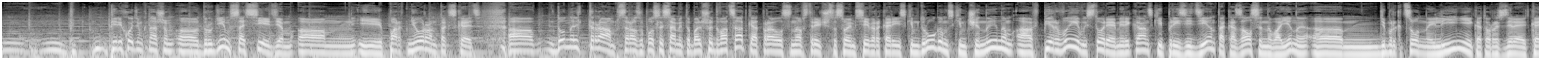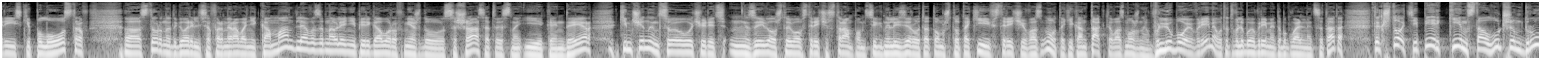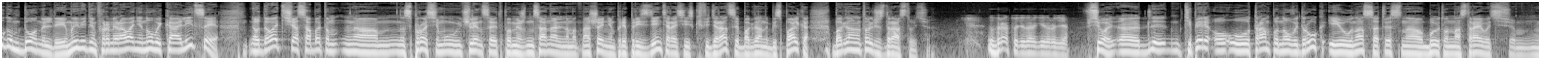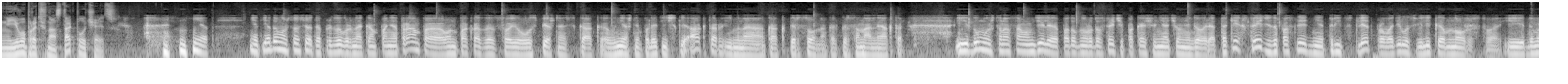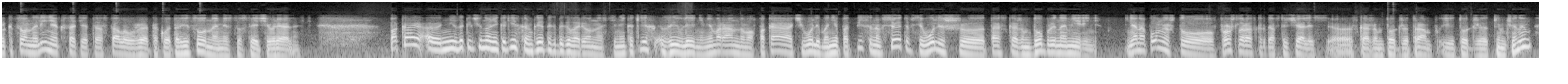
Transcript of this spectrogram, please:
переходим к нашим э, другим соседям э, и партнерам, так сказать. Э, Дональд Трамп сразу после саммита Большой Двадцатки отправился на встречу со своим северокорейским другом, с Ким Чен Ыном. А впервые в истории американский президент оказался на военной э, демаркационной линии, которая разделяет корейский полуостров. Э, стороны договорились о формировании команд для возобновления переговоров между США, соответственно, и КНДР. Ким Чен Ын, в свою очередь, заявил, что его встреча с Трампом сигнализирует о том, что такие встречи, ну, такие контакты возможны в любое время. Вот это в любое время, это буквальная цитата. Так что, теперь Ким стал лучшим другом Дональда, и мы видим формирование новой коалиции. Вот давайте сейчас об этом э, спросим у члена Совета по межнациональным отношениям при президенте Российской Федерации Богдана Беспалько. Богдан Анатольевич, здравствуйте. Здравствуйте, дорогие друзья. Все, э, теперь у, у Трампа новый друг, и у нас, соответственно, будет он настраивать его против нас, так получается? Нет. Нет, я думаю, что все это предвыборная кампания Трампа. Он показывает свою успешность как внешнеполитический актор, именно как персона, как персональный актор. И думаю, что на самом деле подобного рода встречи пока еще ни о чем не говорят. Таких встреч за последние 30 лет проводилось великое множество. И демаркационная линия, кстати, это стало уже такое традиционное место встречи в реальности. Пока э, не заключено никаких конкретных договоренностей, никаких заявлений, меморандумов, пока чего-либо не подписано, все это всего лишь, э, так скажем, добрые намерения. Я напомню, что в прошлый раз, когда встречались, э, скажем, тот же Трамп и тот же Ким Чен Ын,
